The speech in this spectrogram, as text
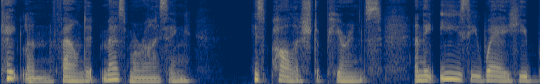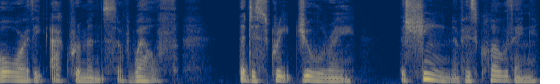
Caitlyn found it mesmerizing, his polished appearance and the easy way he bore the accoutrements of wealth, the discreet jewelry, the sheen of his clothing,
